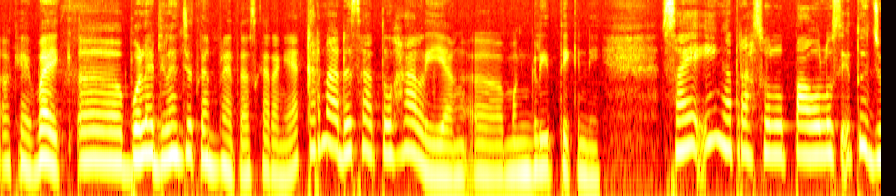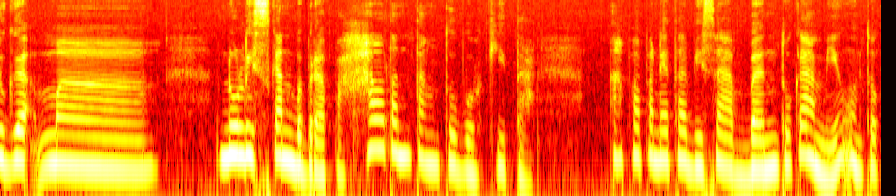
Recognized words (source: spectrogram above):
Oke, baik. Eh, boleh dilanjutkan Pendeta sekarang ya, karena ada satu hal yang eh, menggelitik nih. Saya ingat Rasul Paulus itu juga menuliskan beberapa hal tentang tubuh kita. Apa Pendeta bisa bantu kami untuk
